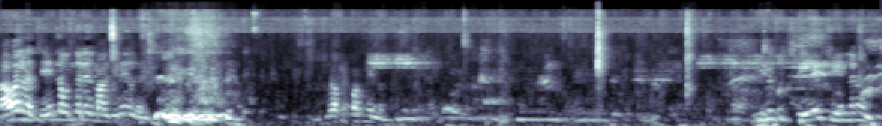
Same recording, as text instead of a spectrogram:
కావాలి కదా చైన్లో ఉందో లేదు మాకు తెలియదు ఇది ఒక సేమ్ ఉంది.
